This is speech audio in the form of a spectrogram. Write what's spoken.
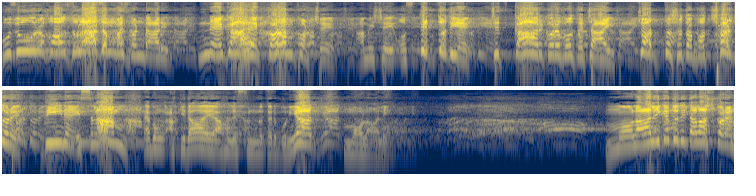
হুজুর গৌসুল আজম মাঝভান্ডারির নেগাহে করম পড়ছে আমি সেই অস্তিত্ব দিয়ে চিৎকার করে বলতে চাই চোদ্দ শত বছর ধরে দিনে ইসলাম এবং আকিদায় আহলে সুন্নতের বুনিয়াদ মৌলা আলী। মৌলা আলীকে যদি তালাশ করেন,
